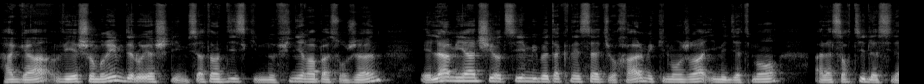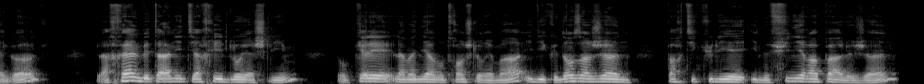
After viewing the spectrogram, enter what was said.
Haga, Vieshomrim Delo Yashlim. Certains disent qu'il ne finira pas son jeûne, et là, miyad mi betakneset yochal, mais qu'il mangera immédiatement à la sortie de la synagogue. La chen betanit yachid lo yashlim. Donc, quelle est la manière dont tranche le Réma Il dit que dans un jeûne particulier, il ne finira pas le jeûne.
